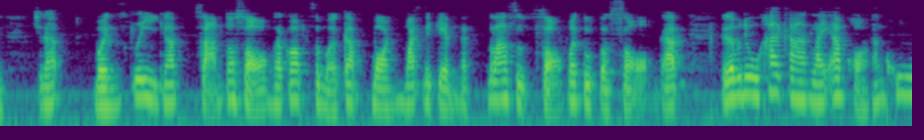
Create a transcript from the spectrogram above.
1ชนะ เบอร์นสลีย์ครับ3ต่อ 2 แล้วก็เสมอกับบอลมัดในเกมนัดล่าสุด 2 ประตูต่อ 2 ครับ เดี๋ยวเราไปดูคาดการไลน์อัพของทั้งคู่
